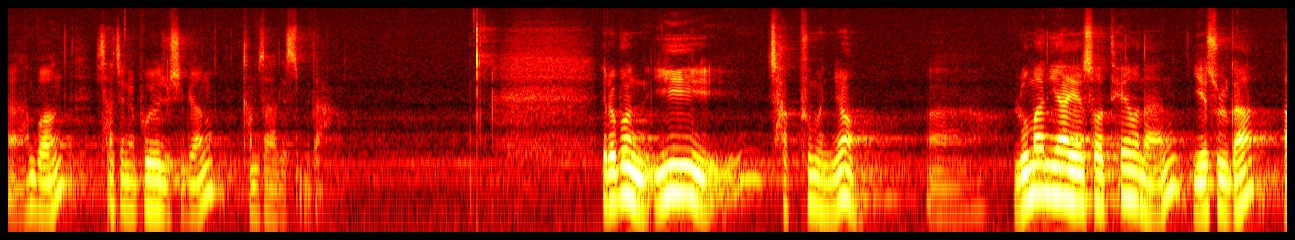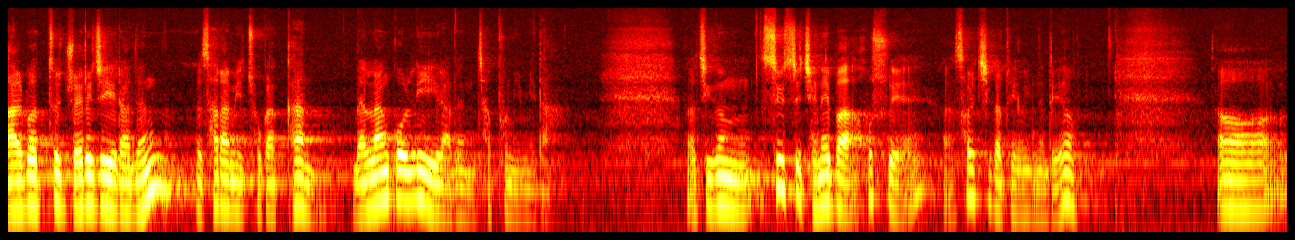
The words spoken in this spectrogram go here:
아, 한번 사진을 보여주시면 감사하겠습니다. 여러분, 이 작품은요, 아, 루마니아에서 태어난 예술가 알버트 죄르지라는 사람이 조각한 멜랑꼴리라는 작품입니다. 어, 지금 스위스 제네바 호수에 어, 설치가 되어 있는데요. 어,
